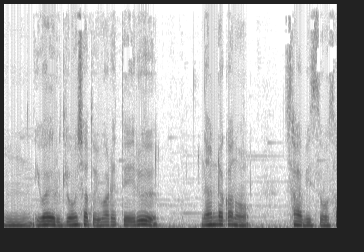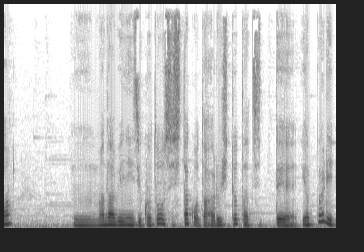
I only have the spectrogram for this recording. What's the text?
うん、いわゆる業者と言われている何らかのサービスをさ、うん、学びに自己投資したことある人たちってやっぱり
